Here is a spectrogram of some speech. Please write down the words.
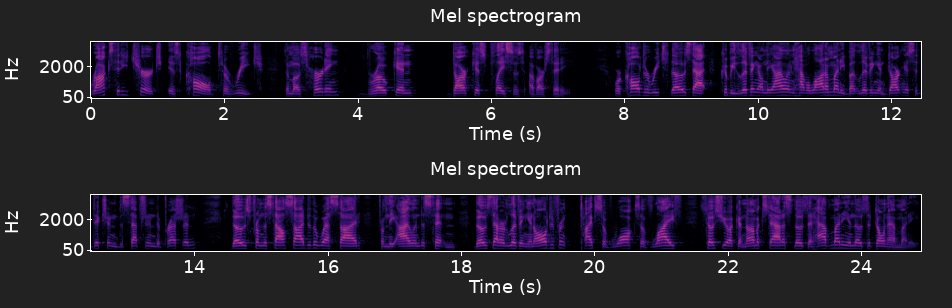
Rock City Church is called to reach the most hurting, broken, darkest places of our city. We're called to reach those that could be living on the island and have a lot of money, but living in darkness, addiction, and deception and depression. Those from the south side to the west side, from the island to Sinton. Those that are living in all different types of walks of life, socioeconomic status, those that have money and those that don't have money.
